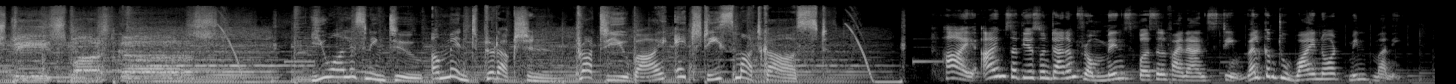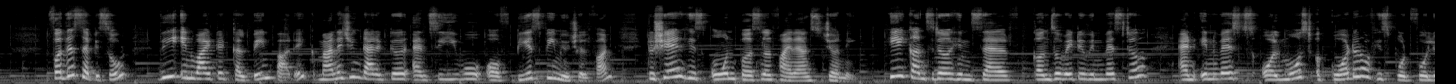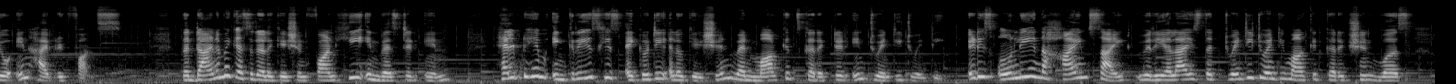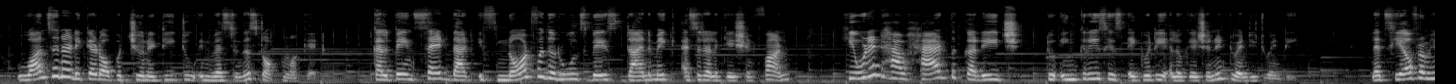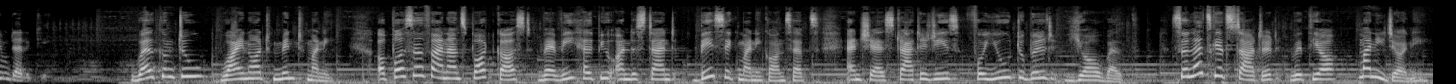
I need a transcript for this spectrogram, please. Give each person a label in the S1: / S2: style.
S1: HT Smartcast.
S2: You are listening to a Mint production brought to you by HT Smartcast.
S3: Hi, I'm Satya Sontanam from Mint's personal finance team. Welcome to Why Not Mint Money. For this episode, we invited Kalpen Parekh, Managing Director and CEO of DSP Mutual Fund, to share his own personal finance journey. He considers himself conservative investor and invests almost a quarter of his portfolio in hybrid funds. The dynamic asset allocation fund he invested in helped him increase his equity allocation when markets corrected in 2020. It is only in the hindsight we realize that 2020 market correction was once in a decade opportunity to invest in the stock market. Kalpen said that if not for the rules based dynamic asset allocation fund, he wouldn't have had the courage to increase his equity allocation in 2020. Let's hear from him directly.
S4: Welcome to Why Not Mint Money, a personal finance podcast where we help you understand basic money concepts and share strategies for you to build your wealth. So let's get started with your money journey.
